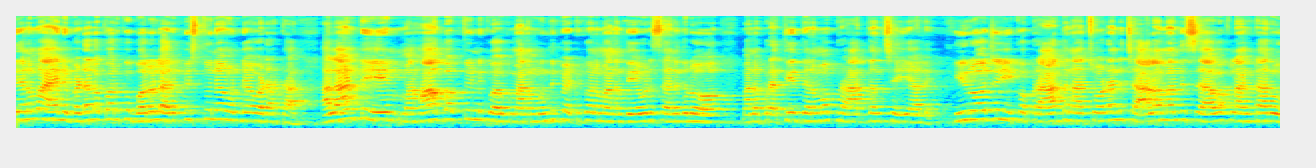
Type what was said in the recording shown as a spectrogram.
దినము ఆయన బిడ్డల కొరకు బలులు అర్పిస్తూనే ఉండేవాడట. అలాంటి మహాభక్తుడిని మన ముందు పెట్టుకొని మనం దేవుడి సన్నిధిలో మనం ప్రతి దినము ప్రార్థన చేయాలి. ఈ రోజు ఈ యొక్క ప్రార్థన చూడండి చాలా మంది సేవకులు అంటారు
